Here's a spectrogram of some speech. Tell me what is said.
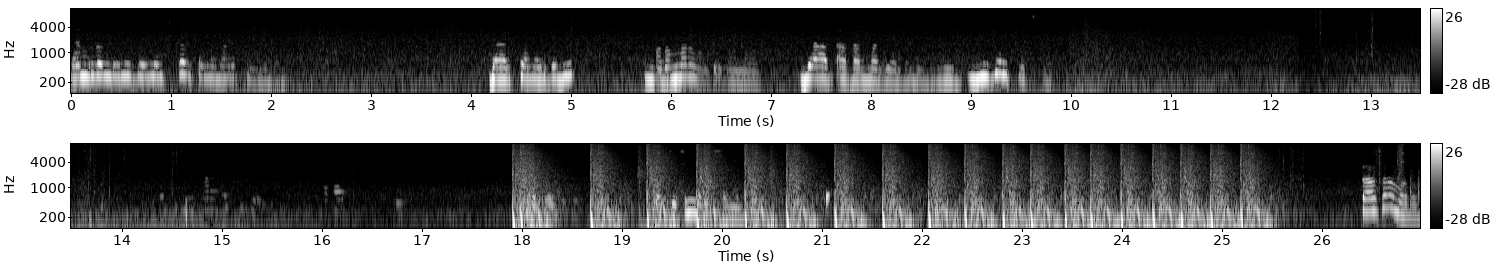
Ben buradan deniz üzerinden çıkarsam ben etmiyorum. Belki orada bir Adamlar mı öldürdü onları? ya adamlar gördüm. Yüzler geçti. Paketin de mi senin? Sağsana mı adamı?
